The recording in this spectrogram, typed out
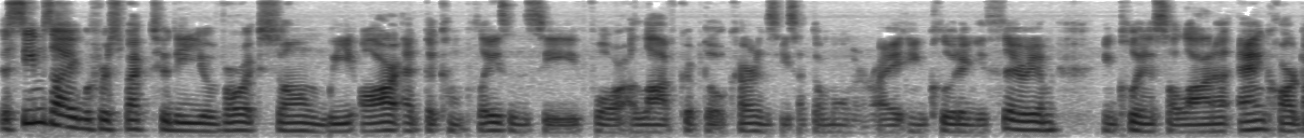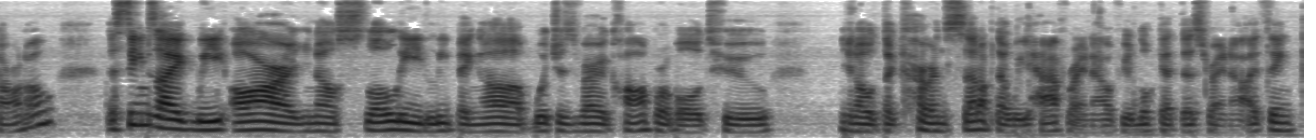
It seems like with respect to the euphoric zone, we are at the complacency for a lot of cryptocurrencies at the moment, right? Including Ethereum, including Solana and Cardano. It seems like we are, you know, slowly leaping up, which is very comparable to, you know, the current setup that we have right now. If you look at this right now, I think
